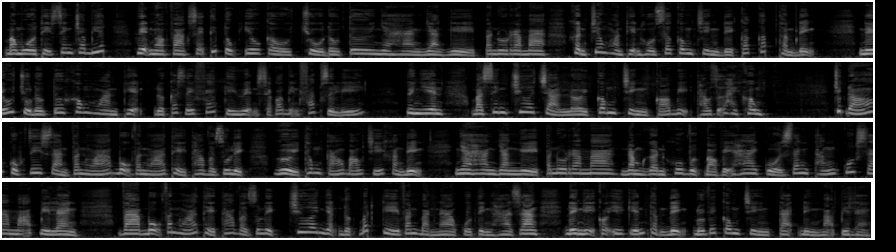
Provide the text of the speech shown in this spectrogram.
Bà Mùa Thị Sinh cho biết, huyện Hòa Vạc sẽ tiếp tục yêu cầu chủ đầu tư nhà hàng nhà nghỉ Panorama khẩn trương hoàn thiện hồ sơ công trình để các cấp thẩm định. Nếu chủ đầu tư không hoàn thiện được các giấy phép thì huyện sẽ có biện pháp xử lý. Tuy nhiên, bà Sinh chưa trả lời công trình có bị tháo rỡ hay không. Trước đó, Cục Di sản Văn hóa, Bộ Văn hóa Thể thao và Du lịch gửi thông cáo báo chí khẳng định nhà hàng nhà nghỉ Panorama nằm gần khu vực bảo vệ 2 của danh thắng quốc gia Mã Pì Lèng và Bộ Văn hóa Thể thao và Du lịch chưa nhận được bất kỳ văn bản nào của tỉnh Hà Giang đề nghị có ý kiến thẩm định đối với công trình tại đỉnh Mã Pì Lèng.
